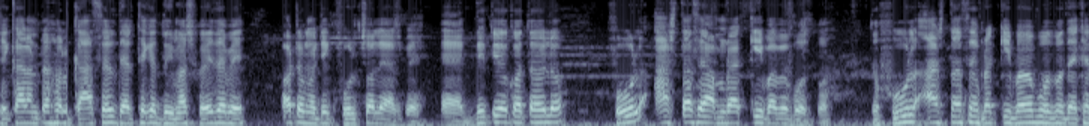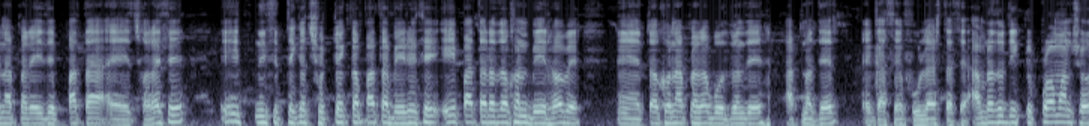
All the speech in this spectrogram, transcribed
সেই কারণটা হলো গাছের দেড় থেকে দুই মাস হয়ে যাবে অটোমেটিক ফুল চলে আসবে। এক। দ্বিতীয় কথা হলো, ফুল আসতেছে আমরা কীভাবে বুঝব? তো ফুল আস্তে আস্তে আমরা কীভাবে বলব? দেখেন আপনারা এই যে পাতা ছড়াইছে। এই নিচের থেকে ছোট্ট একটা পাতা বের হয়েছে। এই পাতাটা যখন বের হবে তখন আপনারা বুঝবেন যে আপনাদের গাছে ফুল আসতেছে। আমরা যদি একটু প্রমাণ সহ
